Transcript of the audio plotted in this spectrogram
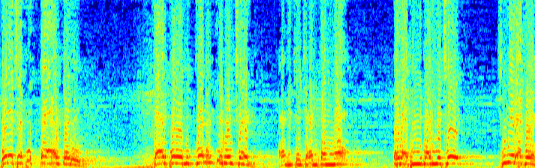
বলেছে, প্রত্যাহার করুন তারপরে মুখ্যমন্ত্রী বলছেন, আমি তো জানতাম না। ওরা বিল বাড়িয়েছে। শুনে রাখুন,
